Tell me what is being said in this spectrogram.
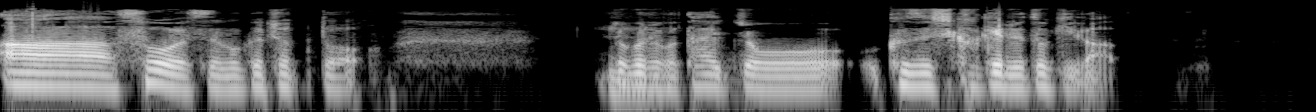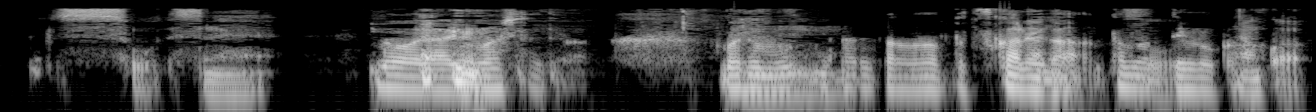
ああ、そうですね。僕ちょっと、ちょこちょうんこ体調を崩しかける時が、そうですね。今までありましたけど。まあでも、うんなんかな、やっぱ疲れが溜まってるのか。そうなんか、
